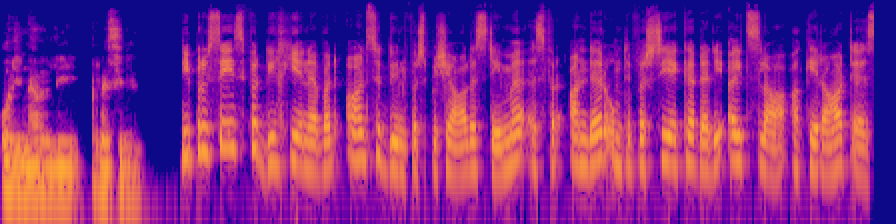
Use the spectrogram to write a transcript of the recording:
ordinarily resident. Die proses vir diegene wat aansoek doen vir spesiale stemme is verander om te verseker dat die uitslae akkuraat is.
